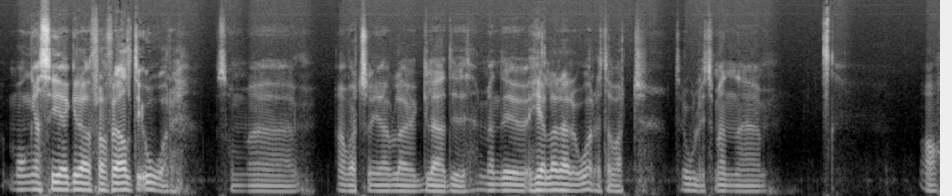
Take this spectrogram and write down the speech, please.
många segrar, framförallt i år, som eh, har varit så jävla glädje i. Men det är, hela det här året har varit otroligt. Men eh, ja,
